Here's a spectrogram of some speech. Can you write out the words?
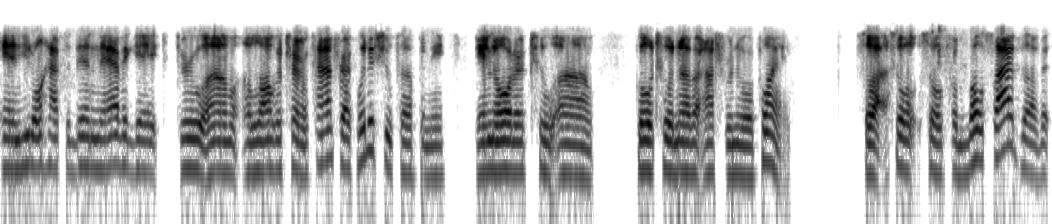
and you don't have to then navigate through um, a longer term contract with a shoe company in order to um, go to another entrepreneur plane. So, so, so from both sides of it,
